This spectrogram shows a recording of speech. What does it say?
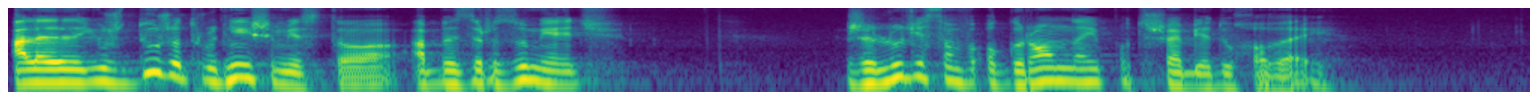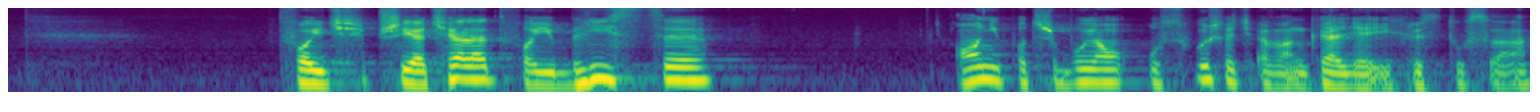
ale już dużo trudniejszym jest to, aby zrozumieć, że ludzie są w ogromnej potrzebie duchowej. Twoi przyjaciele, Twoi bliscy, oni potrzebują usłyszeć Ewangelię i Chrystusa.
